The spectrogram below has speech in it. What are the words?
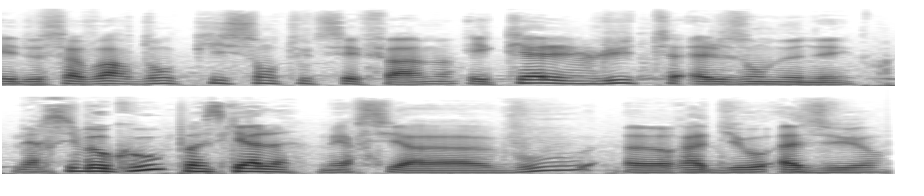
et de savoir donc qui sont toutes ces femmes et quelles luttes elles ont menées. Merci beaucoup, Pascal. Merci à vous, euh, Radio Azur.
